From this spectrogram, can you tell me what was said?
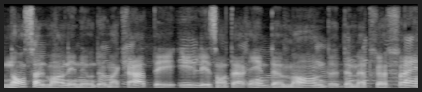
non seulement les néo-démocrates et, les Ontariens demandent de mettre fin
